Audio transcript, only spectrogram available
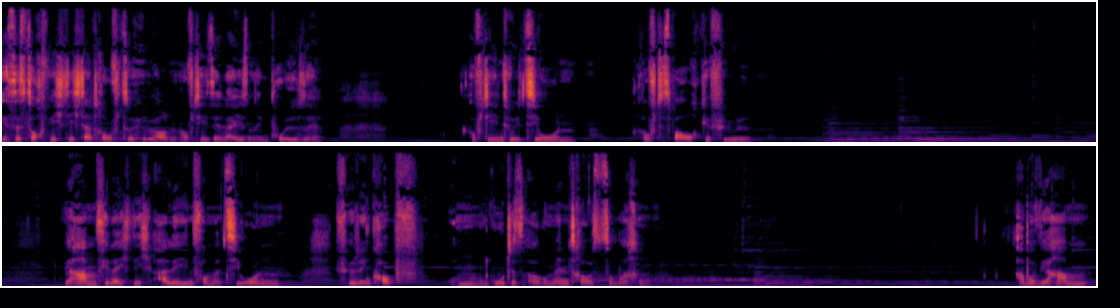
Ist es doch wichtig, darauf zu hören, auf diese leisen Impulse, auf die Intuition, auf das Bauchgefühl. Wir haben vielleicht nicht alle Informationen für den Kopf, um ein gutes Argument draus zu machen. Aber wir haben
